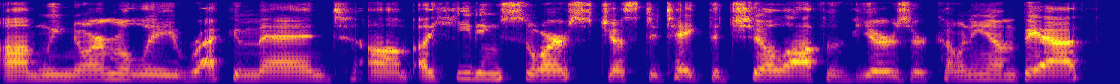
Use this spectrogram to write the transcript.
um, we normally recommend um, a heating source just to take the chill off of your zirconium bath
